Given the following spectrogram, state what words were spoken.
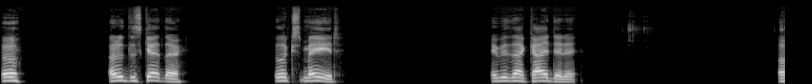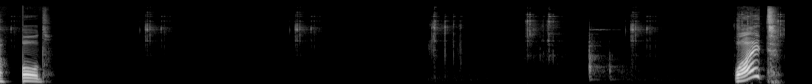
Uh, how did this get there? It looks made. Maybe that guy did it. Uh, hold. What?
